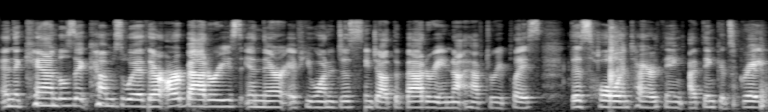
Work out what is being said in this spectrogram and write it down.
and the candles it comes with. There are batteries in there if you want to just change out the battery and not have to replace this whole entire thing. I think it's great.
